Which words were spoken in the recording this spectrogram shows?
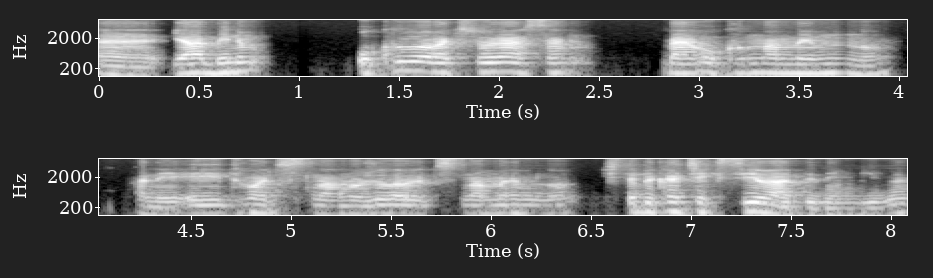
Ee, yani benim okul olarak söylersem ben okulumdan memnunum. Hani eğitim açısından, hocalar açısından memnunum. İşte birkaç eksiği var dediğim gibi.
